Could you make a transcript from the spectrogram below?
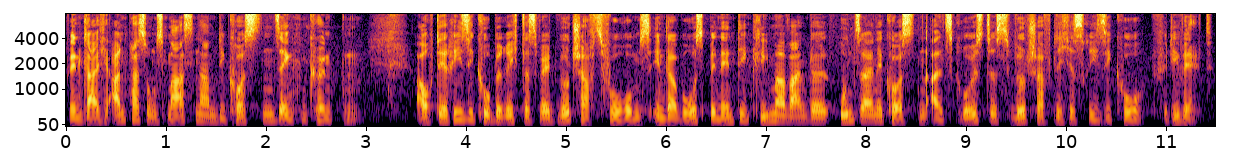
wenngleich Anpassungsmaßnahmen die Kosten senken könnten. Auch der Risikobericht des Weltwirtschaftsforums in Davos benennt den Klimawandel und seine Kosten als größtes wirtschaftliches Risiko für die Welt.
